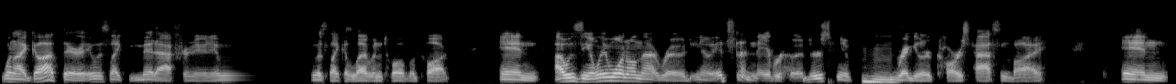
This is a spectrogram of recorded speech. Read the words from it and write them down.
when I got there, it was like mid afternoon. It was like 11, 12 o'clock and I was the only one on that road. You know, it's in a neighborhood. There's you know mm-hmm. regular cars passing by, and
